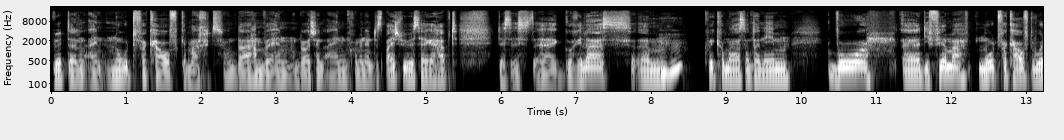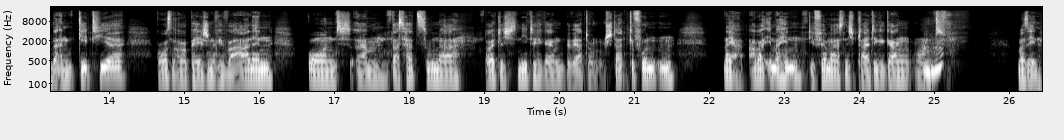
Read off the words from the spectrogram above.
wird dann ein Notverkauf gemacht. Und da haben wir in Deutschland ein prominentes Beispiel bisher gehabt. Das ist äh, Gorillas, ähm, mhm. Quick-Commerce-Unternehmen, wo äh, die Firma notverkauft wurde an Getir, großen europäischen Rivalen. Und ähm, das hat zu einer deutlich niedrigeren Bewertung stattgefunden. Naja, aber immerhin, die Firma ist nicht pleite gegangen und mhm. Mal sehen,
